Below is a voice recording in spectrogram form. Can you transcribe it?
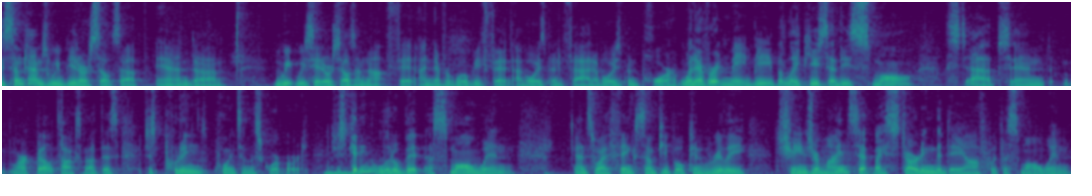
Sometimes we beat ourselves up and uh, we, we say to ourselves, I'm not fit. I never will be fit. I've always been fat. I've always been poor, whatever it may be. But like you said, these small steps, and Mark Bell talks about this, just putting points on the scoreboard, mm-hmm. just getting a little bit, a small win. And so I think some people can really change their mindset by starting the day off with a small win.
